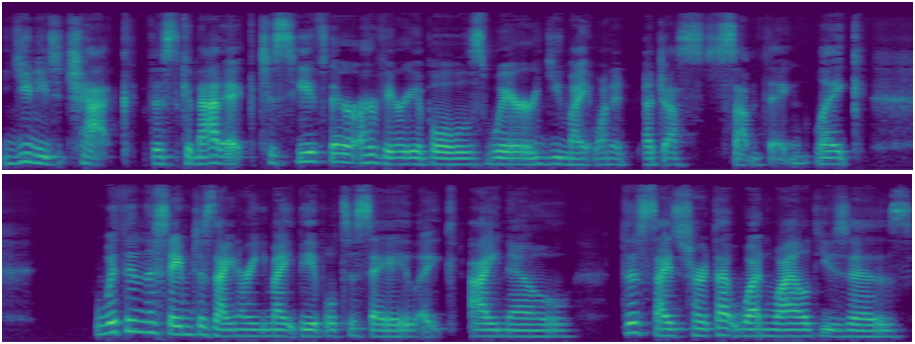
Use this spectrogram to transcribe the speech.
you need to check the schematic to see if there are variables where you might want to adjust something. Like within the same designer, you might be able to say, like, I know this size chart that One Wild uses.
